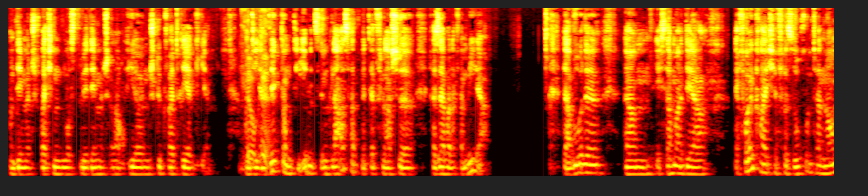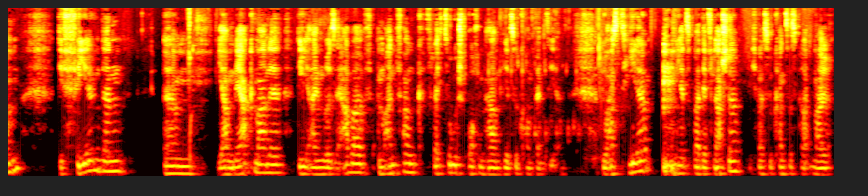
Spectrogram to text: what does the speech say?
und dementsprechend mussten wir dementsprechend auch hier ein Stück weit reagieren. Und okay. die Entwicklung, die ihr jetzt im Glas habt mit der Flasche Reserva der Familia, da wurde, ähm, ich sag mal, der erfolgreiche Versuch unternommen, die fehlenden ähm, ja, Merkmale, die einem Reserver am Anfang vielleicht zugesprochen haben, hier zu kompensieren. Du hast hier jetzt bei der Flasche, ich weiß, du kannst das gerade mal,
